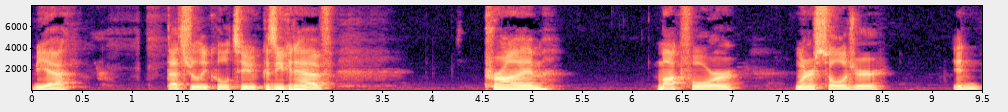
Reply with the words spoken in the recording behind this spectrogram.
Yeah. That's really cool too. Because you can have Prime, Mach 4, Winter Soldier, and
